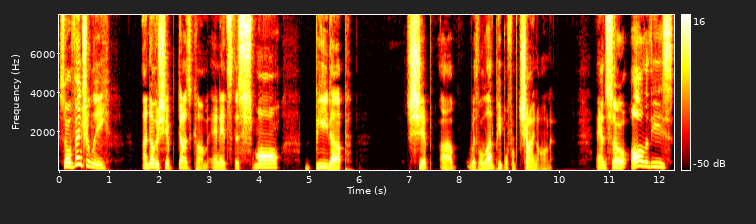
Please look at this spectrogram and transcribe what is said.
So eventually, another ship does come, and it's this small, beat up ship uh, with a lot of people from China on it. And so all of these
